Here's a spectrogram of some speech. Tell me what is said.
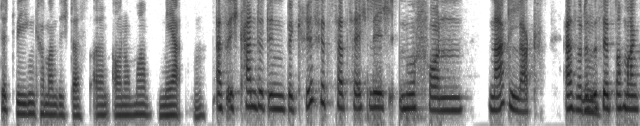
Deswegen kann man sich das auch nochmal merken. Also ich kannte den Begriff jetzt tatsächlich nur von Nagellack. Also das mhm. ist jetzt nochmal ein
